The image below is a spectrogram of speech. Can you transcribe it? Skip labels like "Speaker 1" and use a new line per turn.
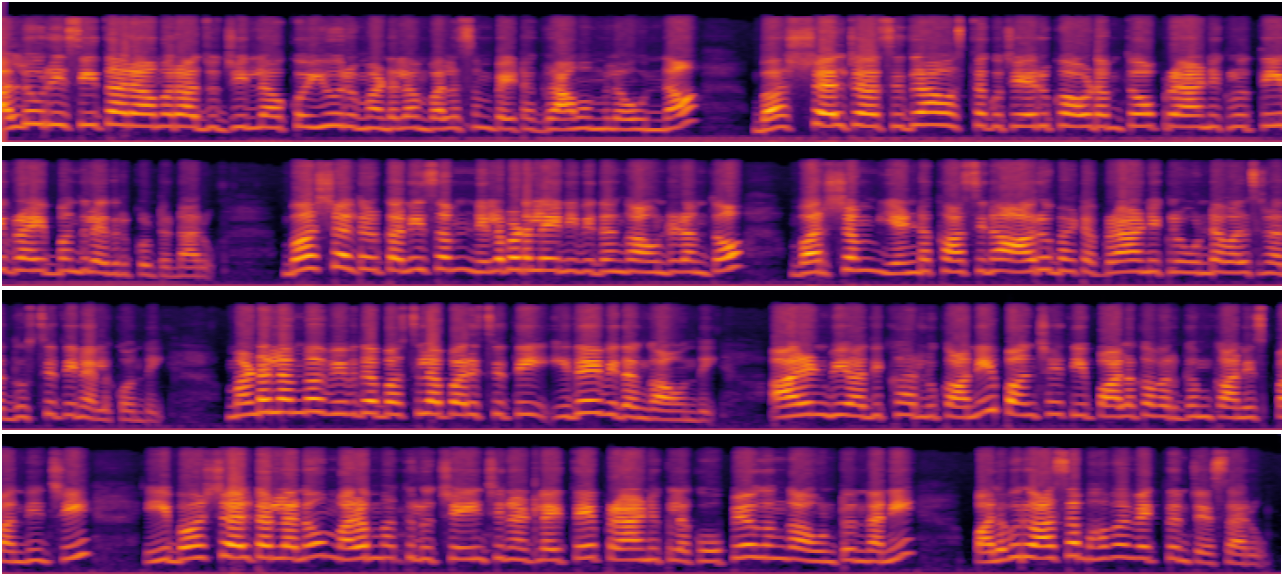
అల్లూరి సీతారామరాజు జిల్లా కొయ్యూరు మండలం వలసంపేట గ్రామంలో ఉన్న బస్ షెల్టర్ శిథిరావస్థకు చేరుకోవడంతో ప్రయాణికులు తీవ్ర ఇబ్బందులు ఎదుర్కొంటున్నారు. బస్ షెల్టర్ కనీసం నిలబడలేని విధంగా ఉండడంతో వర్షం ఎండ కాసిన ఆరుబయట ప్రయాణికులు ఉండవలసిన దుస్థితి నెలకొంది. మండలంలో వివిధ బస్సుల పరిస్థితి ఇదే విధంగా ఉంది. ఆర్ఎన్బి అధికారులు కానీ పంచాయతీ పాలకవర్గం కానీ స్పందించి ఈ బస్ షెల్టర్లను మరమ్మతులు చేయించినట్లయితే ప్రయాణికులకు ఉపయోగంగా ఉంటుందని పలువురు ఆశాభావం వ్యక్తం చేశారు.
